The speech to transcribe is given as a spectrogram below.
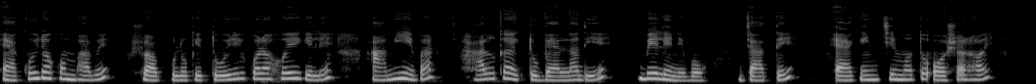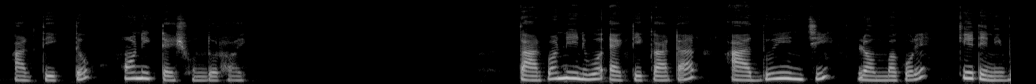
একই রকমভাবে সবগুলোকে তৈরি করা হয়ে গেলে আমি এবার হালকা একটু বেলনা দিয়ে বেলে নেব, যাতে এক ইঞ্চির মতো অসার হয় আর দেখতেও অনেকটাই সুন্দর হয়। তারপর নিয়ে নেব একটি কাটার আর দুই ইঞ্চি লম্বা করে কেটে নিব।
